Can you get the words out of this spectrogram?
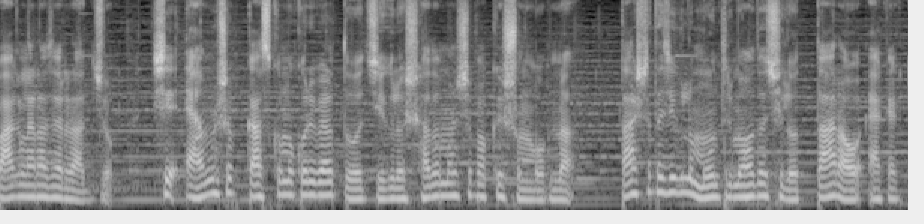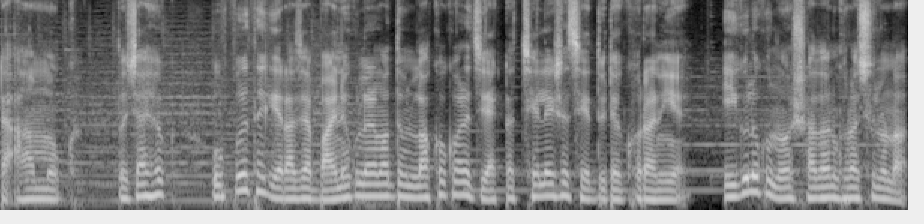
পাগলা রাজার রাজ্য। সে এমন সব কাজকর্ম করে বেড়াতো যেগুলো সাধারণ মানুষের পক্ষে সম্ভব না। তার সাথে যেগুলো মন্ত্রী মহোদয় ছিল, তারাও এক একটা আহাম্মক। তো যাই হোক, উপরে থেকে রাজা বাইনকুলার মাধ্যমে লক্ষ্য করে যে একটা ছেলে এসেছে দুইটা ঘোড়া নিয়ে। এগুলো কোনো সাধারণ ঘোড়া ছিল না,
